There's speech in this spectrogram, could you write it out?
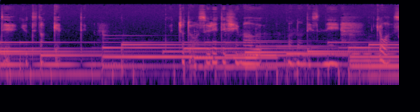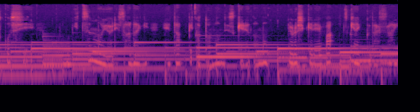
て言ってたっけ？ってちょっと忘れてしまうものですね。今日は少しいつもよりさらに下手っぴかと思うんですけれどもよろしければお付き合いください。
